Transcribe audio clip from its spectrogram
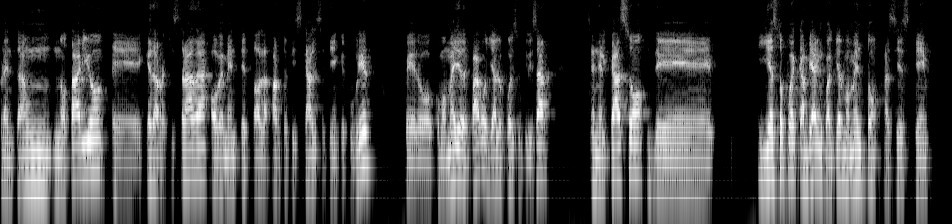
frente a un notario, eh, queda registrada. Obviamente toda la parte fiscal se tiene que cubrir, pero como medio de pago ya lo puedes utilizar. En el caso de, y esto puede cambiar en cualquier momento, así es que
